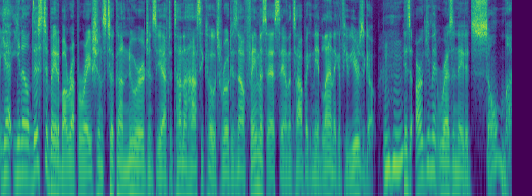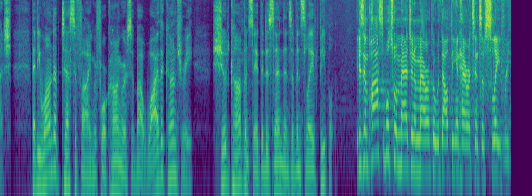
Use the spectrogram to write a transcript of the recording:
Yeah, you know, this debate about reparations took on new urgency after Ta-Nehisi Coates wrote his now famous essay on the topic in The Atlantic a few years ago. Mm-hmm. His argument resonated so much that he wound up testifying before Congress about why the country should compensate the descendants of enslaved people. It is impossible to imagine America without the inheritance of slavery.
